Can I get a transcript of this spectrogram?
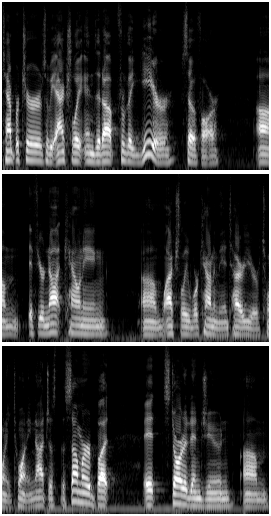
temperatures. We actually ended up for the year so far. Um, if you're not counting, um, well, actually, we're counting the entire year of 2020, not just the summer, but it started in June um,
